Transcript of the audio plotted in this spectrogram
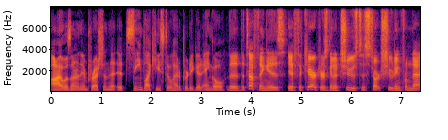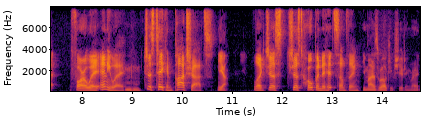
I was under the impression that it seemed like he still had a pretty good angle. The the tough thing is if the character is going to choose to start shooting from that far away anyway, Mm-hmm. just taking pot shots, Yeah, like just just hoping to hit something. you might as well keep shooting, right?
